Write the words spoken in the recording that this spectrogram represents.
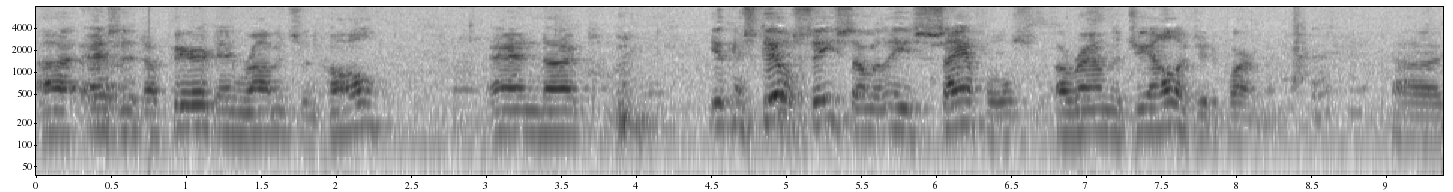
uh, as it appeared in Robinson Hall. And uh, you can still see some of these samples around the geology department. Uh,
